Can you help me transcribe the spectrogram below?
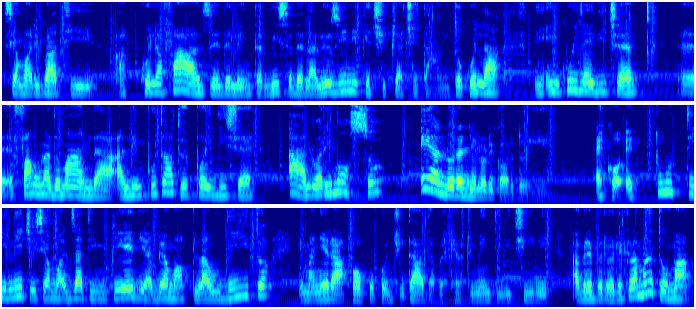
siamo arrivati a quella fase delle interviste della Leosini che ci piace tanto, quella in cui lei dice, eh, fa una domanda all'imputato e poi dice, ah, lo ha rimosso? E allora glielo ricordo io. Ecco, e tutti lì ci siamo alzati in piedi, abbiamo applaudito in maniera poco concitata perché altrimenti i vicini avrebbero reclamato, ma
